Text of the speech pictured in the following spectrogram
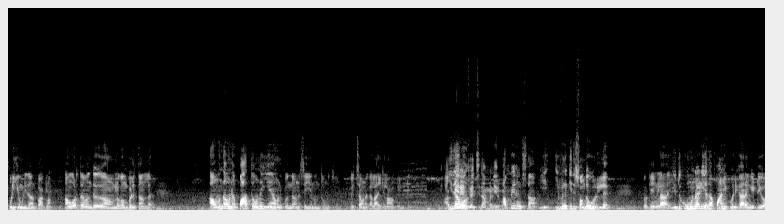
பிடிக்க முடியுதான்னு பார்க்கலாம். அவன் ஒருத்தன் வந்து அவங்கள வம்பிழுத்தான்ல. அவன் வந்து அவனை பார்த்தோன்னே ஏன் அவனுக்கு வந்து அவனை செய்யணும்னு தோணுச்சு? வச்சு அவனை கலாய்க்கலாம் அப்படின்ட்டு. இதை வச்சு தான் பண்ணிருப்பான் அப்பியரன்ஸ் தான். இவனுக்கு இது சொந்த ஊர் இல்லை. ஓகேங்களா? இதுக்கு முன்னாடி ஏதாவது பானிபூரிக்காரங்கிட்டயோ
